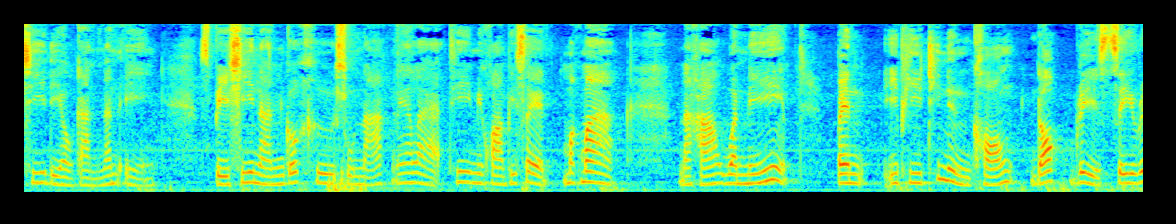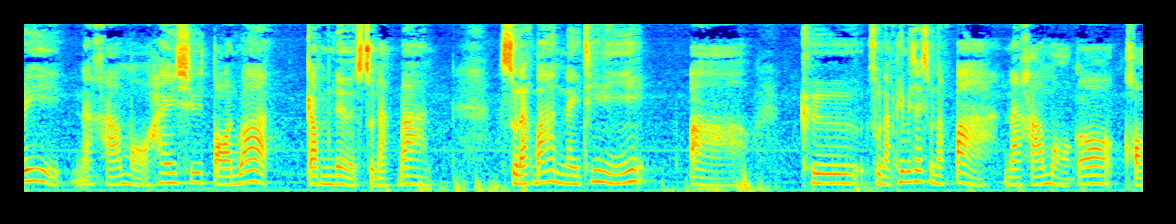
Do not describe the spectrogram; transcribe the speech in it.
ชีส์เดียวกันนั่นเอง สปีชีส์นั้นก็คือสุนัขเนี่ยแหละที่มีความพิเศษมาก ๆ นะคะ วันนี้เป็น EP ที่ 1 ของ Dog Breed Series นะคะ หมอให้ชื่อตอนว่ากำเนิดสุนัขบ้าน สุนัขบ้านในที่นี้คือสุนัขที่ไม่ใช่สุนัขป่านะคะ หมอก็ขอ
